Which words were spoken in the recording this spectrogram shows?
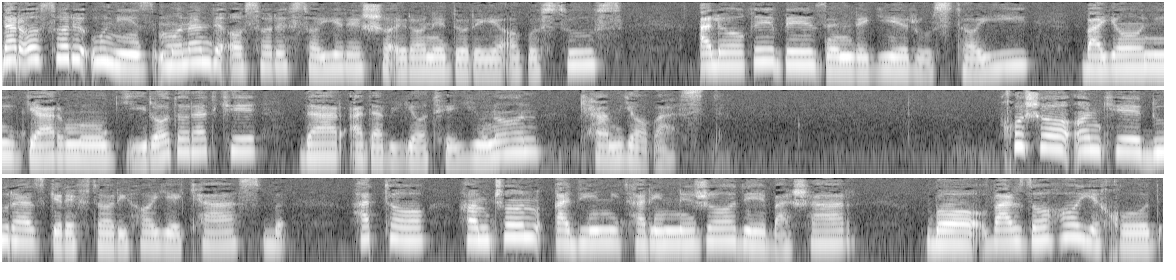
در آثار او نیز مانند آثار سایر شاعران دوره آگوستوس علاقه به زندگی روستایی بیانی گرم و گیرا دارد که در ادبیات یونان کمیاب است. خوشا آنکه دور از گرفتاری های کسب حتی همچون قدیمی ترین نژاد بشر با ورزاهای خود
